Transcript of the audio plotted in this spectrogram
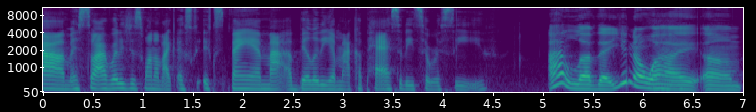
Um, and so I really just want to like ex- expand my ability and my capacity to receive. I love that. You know why? Um,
